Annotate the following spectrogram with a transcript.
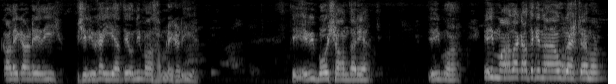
ਕਾਲੇ ਕਾਂਡੇ ਦੀ ਪਿਛਰੀ ਵਿਖਾਈ ਆ, ਤੇ ਉਹਦੀ ਮਾਂ ਸਾਹਮਣੇ ਖੜੀ ਆ। ਤੇ ਇਹ ਵੀ ਬਹੁਤ ਸ਼ਾਨਦਾਰ ਆ। ਇਹਦੀ ਮਾਂ ਇਹਦੀ ਮਾਂ ਦਾ ਕੱਦ ਕਿੰਨਾ ਹੋਊਗਾ ਇਸ ਟਾਈਮ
